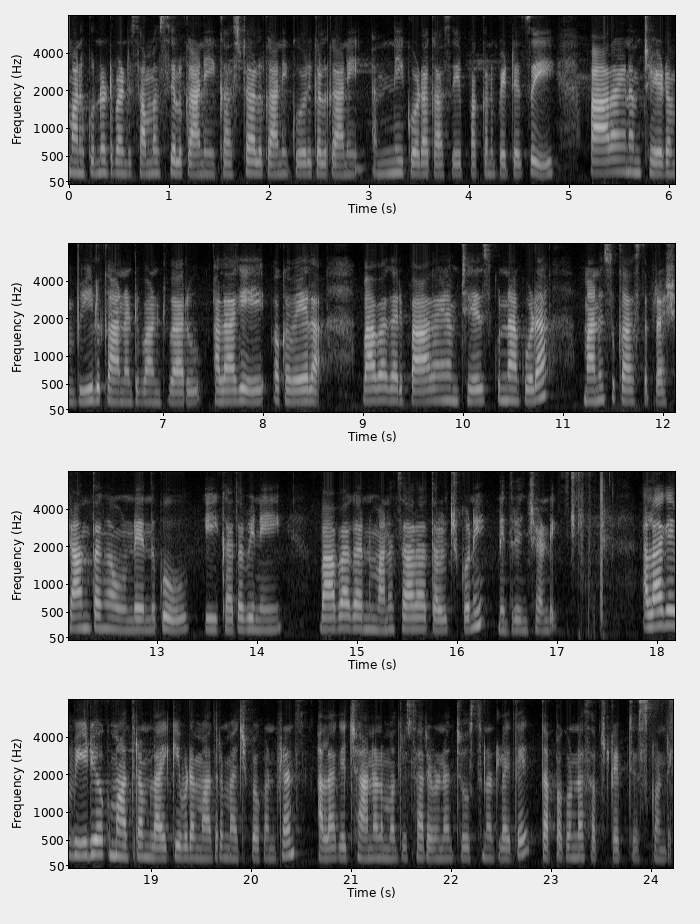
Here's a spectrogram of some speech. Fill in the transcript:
మనకున్నటువంటి సమస్యలు కానీ కష్టాలు కానీ కోరికలు కానీ అన్నీ కూడా కాసేపు పక్కన పెట్టేసి పారాయణం చేయడం వీలు కానటువంటి వారు. అలాగే ఒకవేళ బాబాగారి పారాయణం చేసుకున్నా కూడా మనసు కాస్త ప్రశాంతంగా ఉండేందుకు ఈ కథ విని బాబాగారిని మనసారా తలుచుకొని నిద్రించండి. అలాగే వీడియోకి మాత్రం లైక్ ఇవ్వడం మాత్రం మర్చిపోకండి ఫ్రెండ్స్. అలాగే ఛానల్ మొదటిసారి ఏమైనా చూస్తున్నట్లయితే తప్పకుండా సబ్స్క్రైబ్ చేసుకోండి.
